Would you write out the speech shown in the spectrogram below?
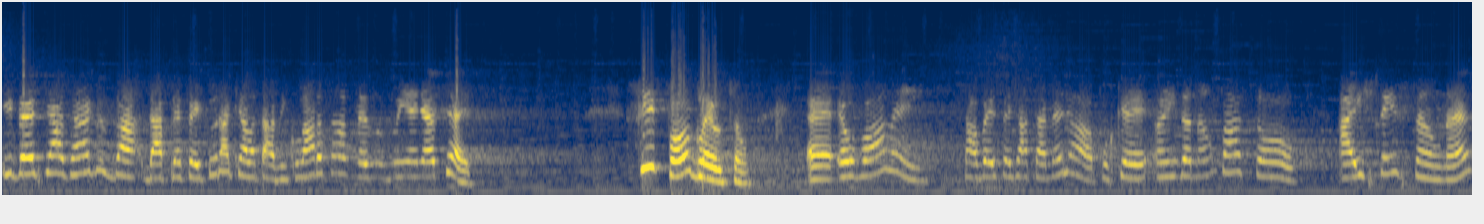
e ver se as regras da, da prefeitura a que ela está vinculada são as mesmas do INSS. Se for, Gleuton, é, eu vou além. Talvez seja até melhor, porque ainda não passou a extensão, né,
